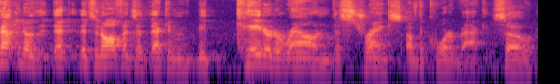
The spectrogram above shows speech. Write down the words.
you know, that, it's an offense that, that can be catered around the strengths of the quarterback. So,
